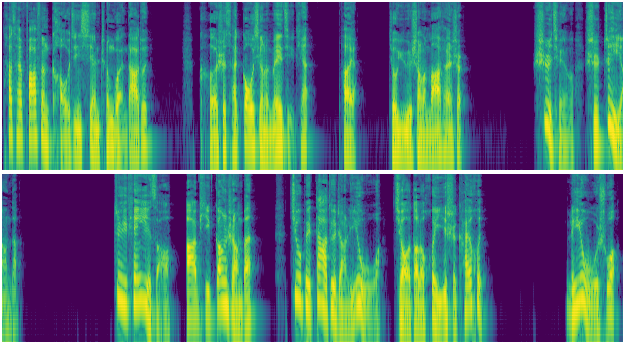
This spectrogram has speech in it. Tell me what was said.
他才发奋考进县城管大队。可是才高兴了没几天，他呀就遇上了麻烦事事情是这样的：这一天一早，阿 P 刚上班，就被大队长李武叫到了会议室开会。李武说：“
